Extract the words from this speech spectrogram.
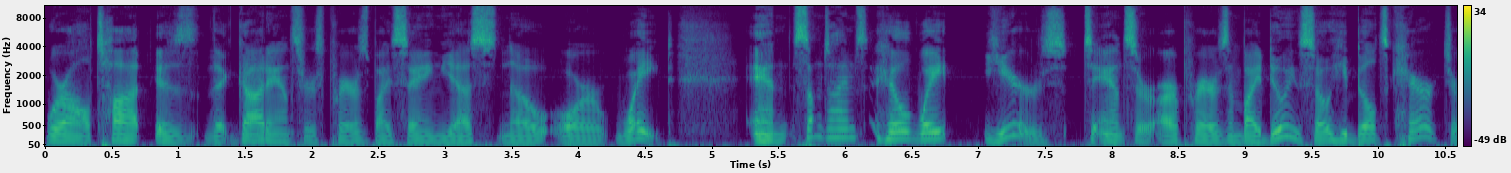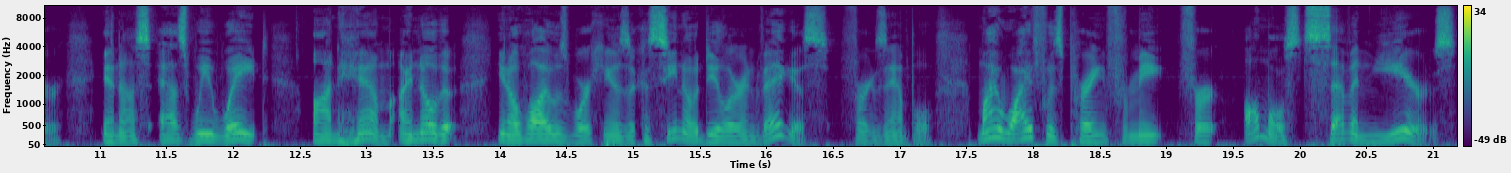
we're all taught is that God answers prayers by saying yes, no, or wait. And sometimes He'll wait years to answer our prayers, and by doing so, He builds character in us as we wait on Him. I know that, you know, while I was working as a casino dealer in Vegas, for example, my wife was praying for me for almost seven years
